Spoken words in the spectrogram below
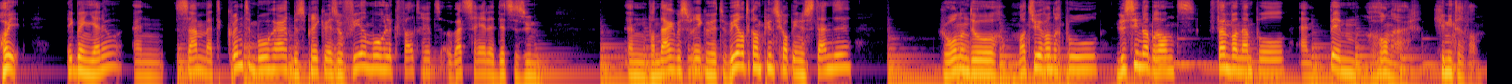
Hoi, ik ben Jenno en samen met Quinten Bogaert bespreken wij zoveel mogelijk veldritwedstrijden dit seizoen. En vandaag bespreken we het wereldkampioenschap in Oostende, gewonnen door Mathieu van der Poel, Lucinda Brandt, Fem van Empel en Pim Ronhaar. Geniet ervan.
